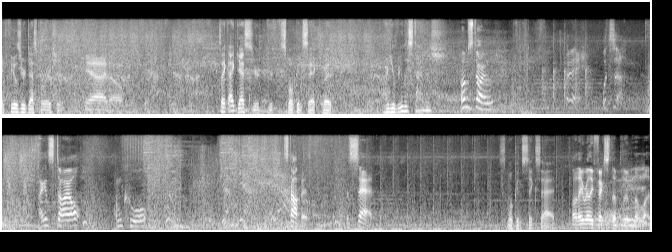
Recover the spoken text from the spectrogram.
It feels your desperation. Yeah, I know. It's like I guess you're you're smoking sick, but are you really stylish? I'm stylish. Hey, what's up? I can style. I'm cool. Stop it. It's sad. Smoking sick, sad. Oh, they really fixed the bloom and the,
